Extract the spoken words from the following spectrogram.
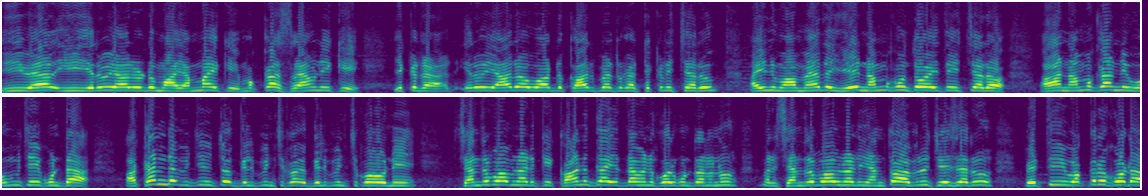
ఈ వే ఈ ఇరవై ఆరు మా అమ్మాయికి మొక్కా శ్రావణికి ఇక్కడ ఇరవై ఆరో వార్డు కార్పొరేటర్గా టికెట్ ఇచ్చారు. ఆయన మా మీద ఏ నమ్మకంతో అయితే ఇచ్చారో ఆ నమ్మకాన్ని ఒమ్ము చేయకుండా అఖండ విజయంతో గెలిపించుకో గెలిపించుకొని చంద్రబాబు నాయుడికి కానుకగా ఇద్దామని కోరుకుంటున్నాను. మరి చంద్రబాబు నాయుడు ఎంతో అభివృద్ధి చేశారు. ప్రతి ఒక్కరూ కూడా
